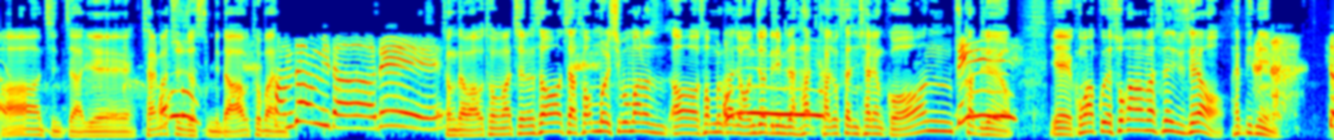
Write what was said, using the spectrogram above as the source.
아 진짜 예 잘 맞춰주셨습니다 아우토반 감사합니다. 네. 정답 아우토반 맞추면서 자 선물 15만 원 어, 선물까지 얹어드립니다 사- 가족 사진 촬영권 네. 축하드려요 예 고맙고요 소감 한 말씀 해 주세요 해피님 저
